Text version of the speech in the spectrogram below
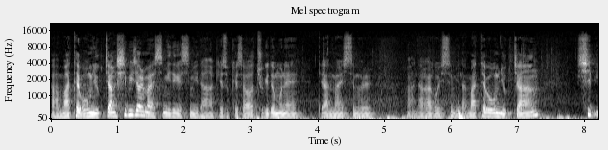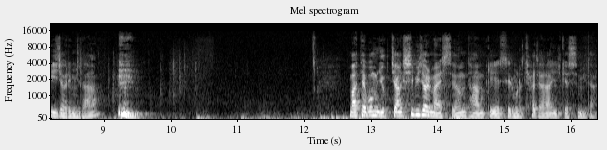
마태복음 6장 12절 말씀이 되겠습니다. 계속해서 주기도문에 대한 말씀을 아, 나가고 있습니다. 마태복음 6장 12절입니다. 마태복음 6장 12절 말씀 다 함께 예수 이름으로 찾아 읽겠습니다.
